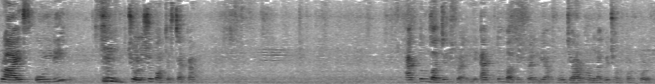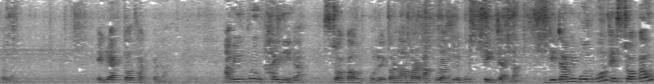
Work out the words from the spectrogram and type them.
প্রাইস অনলি ষোলোশো পঞ্চাশ টাকা। একদম বাজেট ফ্রেন্ডলি একদম বাজেট ফ্রেন্ডলি আপু যার ভালো লাগবে ছটপট করে ফেলেন। এগুলো একটাও থাকবে না। আমি উপরে উঠাই দিই না স্টক আউট বলে কারণ আমার আপুর আসলে বুঝতেই চায় না। যেটা আমি বলব যে স্টক আউট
